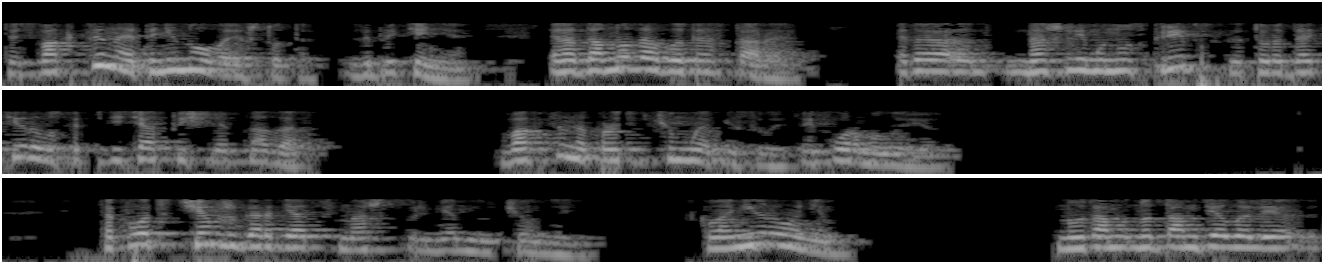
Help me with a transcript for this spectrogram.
То есть вакцина это не новое что-то, изобретение. Это давно-давно старое. Это нашли манускрипт, который датировался 50 тысяч лет назад. Вакцина против чумы описывается и формула ее. Так вот, чем же гордятся наши современные ученые? Клонированием? Ну там, ну, там делали,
